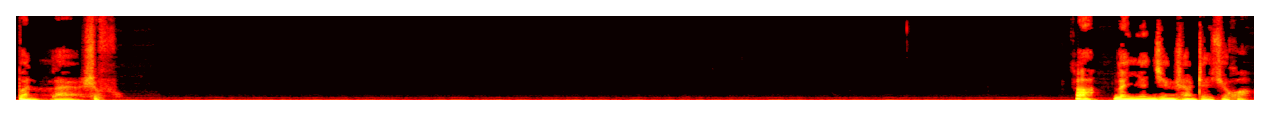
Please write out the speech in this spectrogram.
本来是佛。啊，《楞严经》上这句话：“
